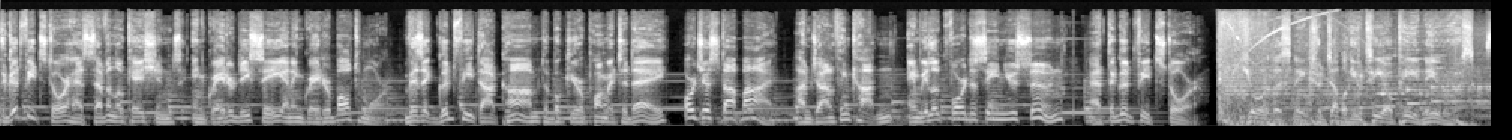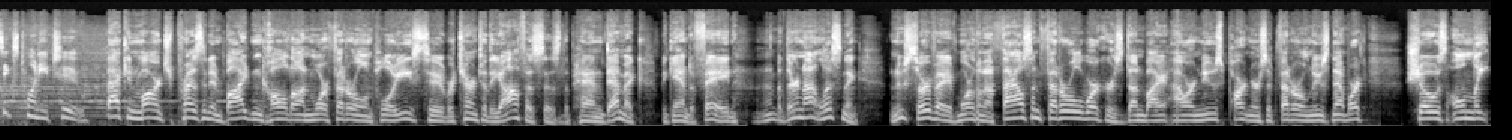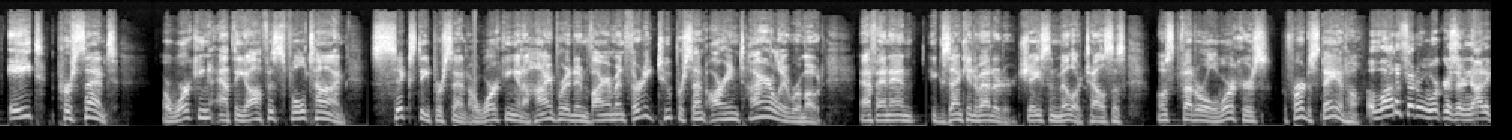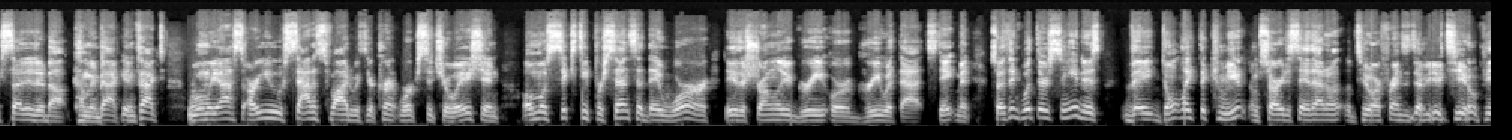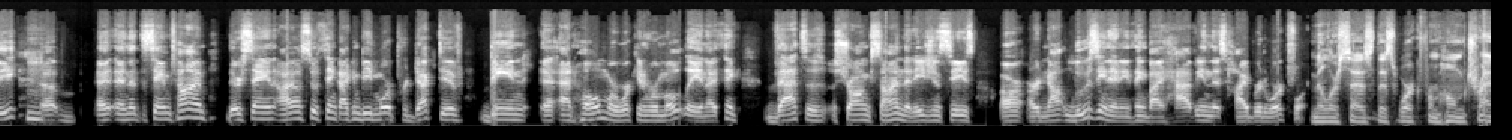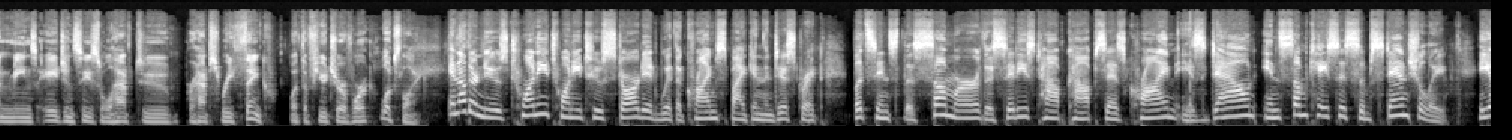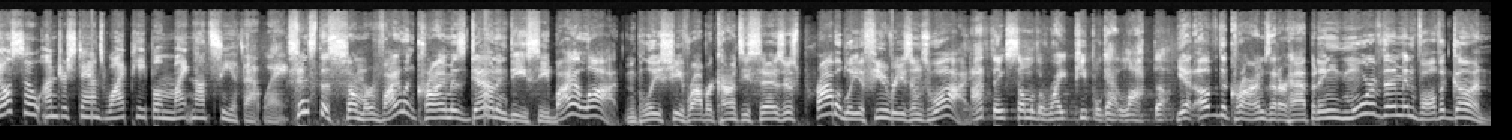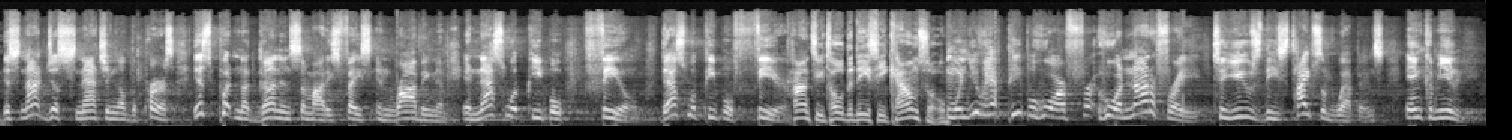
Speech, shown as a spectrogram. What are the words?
The Good Feet store has seven locations in Greater DC and in Greater Baltimore. Visit goodfeet.com to book your appointment today or just stop by. I'm Jonathan Cotton, and we look forward to seeing you soon at the Good Feet store. You're listening to WTOP News. 622. Back in March, President Biden called on more federal employees to return to the office as the pandemic began to fade, eh, but they're not listening. A new survey of more than a thousand federal workers done by our news partners at Federal News Network shows only 8% are working at the office full time. 60% are working in a hybrid environment. 32% are entirely remote. FNN executive editor Jason Miller tells us most federal workers prefer to stay at home. A lot of federal workers are not excited about coming back. In fact, when we asked, Are you satisfied with your current work situation? almost 60% said they were. They either strongly agree or agree with that statement. So I think what they're seeing is they don't like the commute. I'm sorry to say that uh, to our friends at WTOP. Mm. Uh, and, and, at the same time, they're saying, I also think I can be more productive being at home or working remotely. And I think that's a strong sign that agencies are, are not losing anything by having this hybrid workforce. Miller says this work from home trend means agencies will have to perhaps rethink what the future of work looks like. In other news, 2022 started with a crime spike in the district, but since the summer, the city's top cop says crime is down, in some cases substantially. He also understands why people might not see it that way. Since the summer, violent crime is down in D.C. by a lot, and Police Chief Robert Contee says there's probably a few reasons why. I think some of the right people got locked up. Yet, of the crimes that are happening, more of them involve a gun. It's not just snatching of the purse, it's putting a gun in somebody's face and robbing them. And that's what people feel. That's what people fear. Contee told the D.C. Council. When you have people who are, who are not afraid to use these types of weapons in community,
